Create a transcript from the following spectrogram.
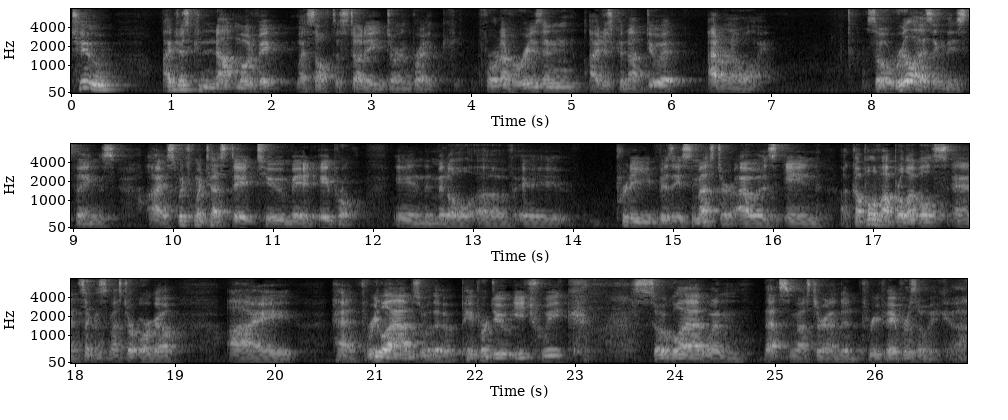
two, I just could not motivate myself to study during break. For whatever reason, I just could not do it. I don't know why. So realizing these things, I switched my test date to mid-April in the middle of a pretty busy semester. I was in a couple of upper levels and second semester orgo. I had three labs with a paper due each week. So glad when that semester ended, three papers a week. Uh,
